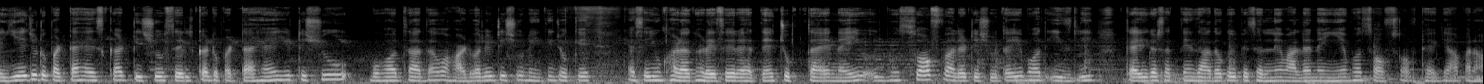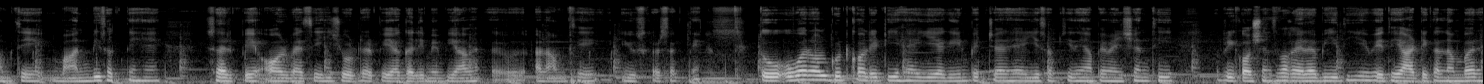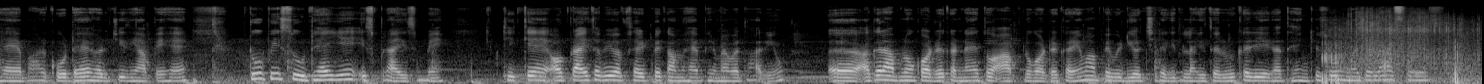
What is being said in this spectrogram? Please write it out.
ये जो दुपट्टा है, इसका टिश्यू सिल्क का दुपट्टा है। ये टिश्यू बहुत ज़्यादा वो हार्ड वाली टिश्यू नहीं थी, जो कि ऐसे यूँ खड़ा खड़े से रहते हैं चुपता है नहीं। बहुत सॉफ्ट वाला टिश्यू था, ये बहुत इजीली कैरी कर सकते हैं, ज़्यादा कोई फिसलने वाला नहीं है। बहुत सॉफ्ट सॉफ्ट है कि आप आराम से बाँध भी सकते हैं। सर पे और वैसे ही शोल्डर पे या गले में भी आप आराम से यूज़ कर सकते हैं। तो ओवरऑल गुड क्वालिटी है, ये अगेन पिक्चर है, ये सब चीज़ें यहाँ पे मेंशन थी। प्रिकॉशंस वगैरह भी दिए हुए थे आर्टिकल नंबर है बार कोड है, हर चीज़ यहाँ पे है। टू पीस सूट है ये इस प्राइस में, ठीक है? और प्राइस अभी वेबसाइट पे कम है, फिर मैं बता रही हूँ। अगर आप लोगों को ऑर्डर करना है तो आप लोग ऑर्डर करें, वहाँ पे वीडियो अच्छी लगी तो लाइक ज़रूर करिएगा। थैंक यू सो मच अल्लाह हाफिज़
